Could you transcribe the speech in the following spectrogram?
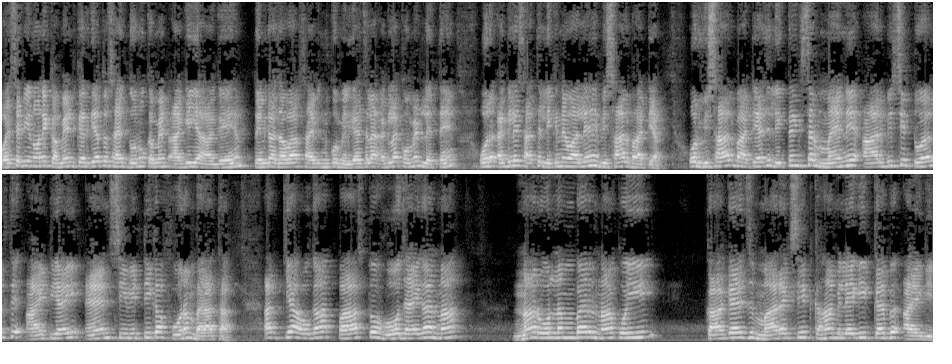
वैसे भी इन्होंने कमेंट कर दिया तो शायद दोनों कमेंट आगे या आ गए हैं। तो इनका जवाब शायद इनको मिल गया। चला, अगला कमेंट लेते हैं और अगले साथी लिखने वाले हैं विशाल भाटिया। और विशाल भाटिया जी लिखते हैं कि, सर, मैंने RBC twelfth ITI and CVT का फॉर्म भरा था। अब क्या होगा? पास तो हो जाएगा ना ना रोल नंबर, ना कोई कागज़ मार्कशीट कहाँ मिलेगी कब आएगी?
